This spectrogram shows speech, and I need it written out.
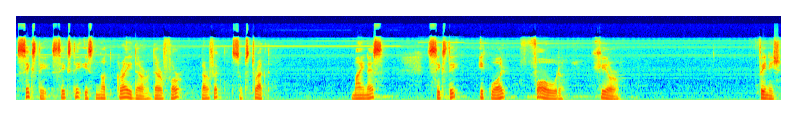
60 60 is not greater therefore perfect subtract. Minus 60 equal 4 here. Finish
